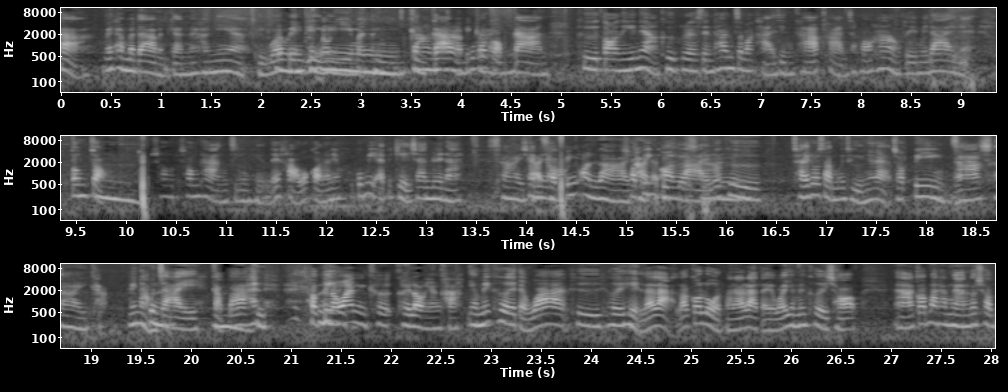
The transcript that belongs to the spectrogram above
ค่ะ ไม่ธรรมดาเหมือนกันนะคะเนี่ย ถือว่าเดี๋ยวเป็นนี้เทคโนโลยีมันถึงก้าวหก้าน้าวของผู้ไปไกลประกอบการ คือตอนนี้เนี่ยคือเครือเซ็นทรัลจะมาขายสินค้าผ่านเฉพาะห้างของตัวเองไม่ได้ไงต้องเจาะอืมทุกช่องช่องทางจริงเห็นได้ข่าวว่าก่อนหน้านี้เขาก็มีแอปพลิเคชันด้วยนะ ใช่ใช่ไหค่ะมคะช้อปปิ้งออนไลน์ช้อปปิ้งผ่าออนไลน์แปพก็ลิเคชัคือ ใช้โทรศัพท์มือถือเนี่ยแหละช้อปปิ้งนะคะใช่ค่ะ ไม่หคุณนำใจกลับบ้านช้อปคุณปิ้งนวันเคยเคยลองยังคะยังไม่เคยแต่ว่าคือเคยเห็นแล้วล่ะ แล้วก็โหลดมาแล้วล่ะแต่ว่ายังไม่เคยช็อปนะก็มาทำงานก็ช็อป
